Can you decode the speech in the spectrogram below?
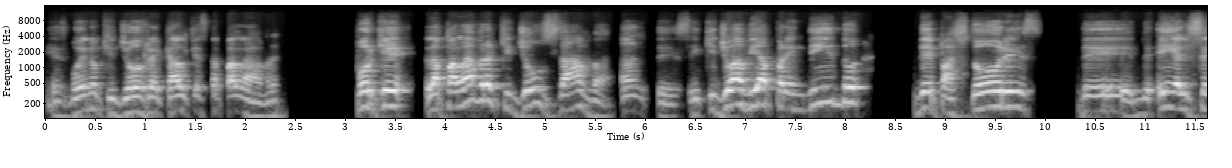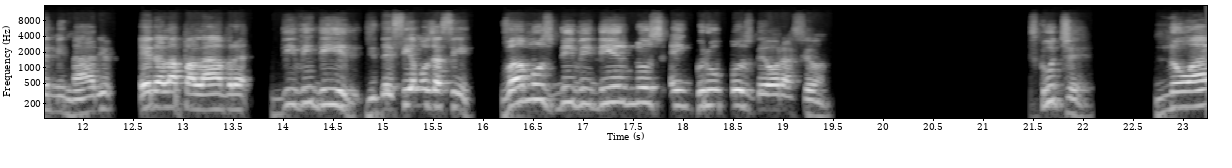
Es bueno que yo recalque esta palabra, porque la palabra que yo usaba antes y que yo había aprendido de pastores de, en el seminario era la palabra dividir. Decíamos assim: vamos dividir-nos em grupos de oração. Escute, não há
